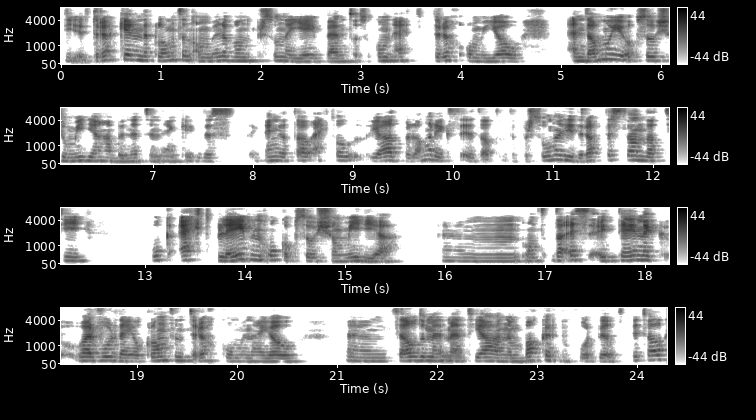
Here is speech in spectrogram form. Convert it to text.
die terugkerende klanten, omwille van de persoon dat jij bent. Dus ze komen echt terug om jou. En dat moet je op social media gaan benutten, denk ik. Dus ik denk dat dat echt wel ja, het belangrijkste is. Dat de personen die erachter staan, dat die ook echt blijven, ook op social media. Um, want dat is uiteindelijk waarvoor dat jouw klanten terugkomen naar jou. Um, hetzelfde met, met ja, een bakker bijvoorbeeld. Weet wel?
